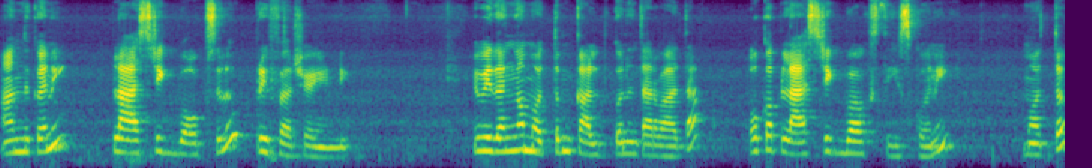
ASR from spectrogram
అందుకని ప్లాస్టిక్ బాక్సులు ప్రిఫర్ చేయండి. ఈ విధంగా మొత్తం కలుపుకున్న తర్వాత ఒక ప్లాస్టిక్ బాక్స్ తీసుకొని మొత్తం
